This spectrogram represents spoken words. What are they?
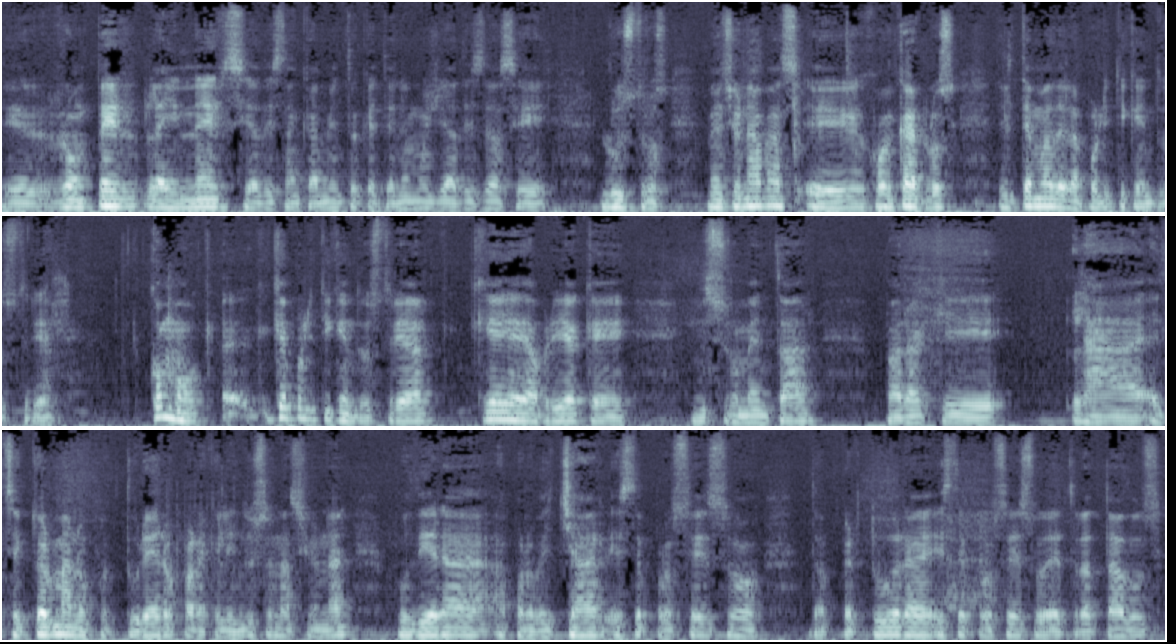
eh, romper la inercia de estancamiento que tenemos ya desde hace lustros. Mencionabas, eh, Juan Carlos, el tema de la política industrial. ¿Cómo? Eh, ¿Qué política industrial? ¿Qué habría que instrumentar para que la- el sector manufacturero, para que la industria nacional pudiera aprovechar este proceso de apertura, este proceso de tratados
